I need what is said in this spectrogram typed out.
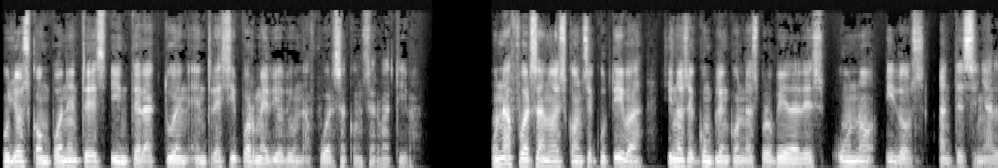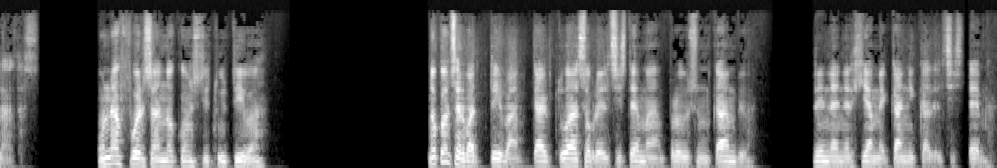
cuyos componentes interactúen entre sí por medio de una fuerza conservativa. Una fuerza no es consecutiva si no se cumplen con las propiedades 1 y 2 antes señaladas. Una fuerza no constitutiva no conservativa que actúa sobre el sistema produce un cambio en la energía mecánica del sistema.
